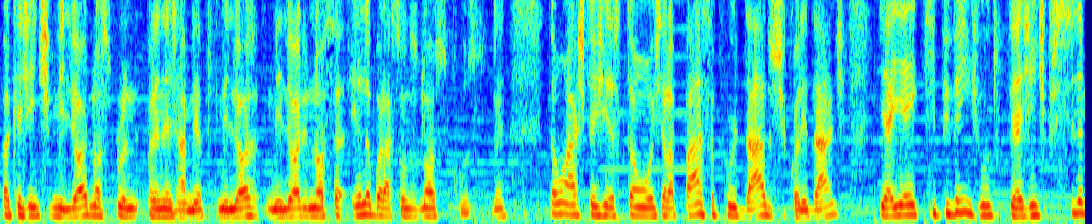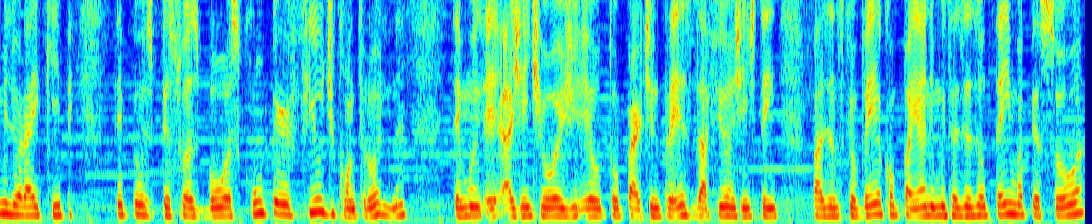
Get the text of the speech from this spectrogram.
para que a gente melhore nosso planejamento, melhor, melhore nossa elaboração dos nossos custos. Né? Então, acho que a gestão hoje ela passa por dados de qualidade e aí a equipe vem junto, porque a gente precisa melhorar a equipe, ter pessoas boas com perfil de controle, né? Eh, a gente hoje, eu estou partindo para esse desafio, a gente tem fazendas que eu venho acompanhando e muitas vezes eu tenho uma pessoa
